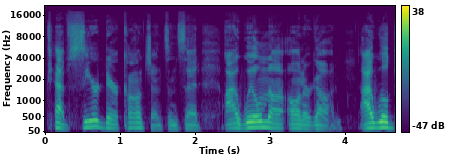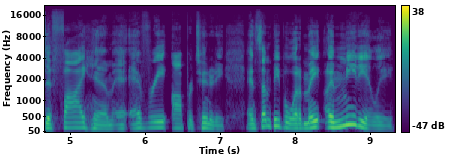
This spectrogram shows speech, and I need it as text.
have seared their conscience and said, "I will not honor God. I will defy Him at every opportunity." And some people would imme- immediately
